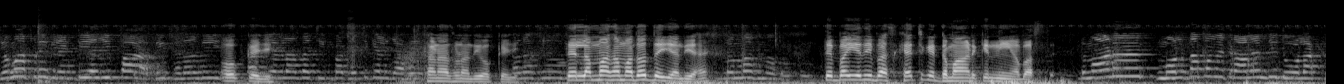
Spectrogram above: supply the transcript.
ਜਮਾ ਆਪਣੀ ਗਰੰਟੀ ਆ ਜੀ ਭਾਰ ਦੀ ਥਣਾ ਦੀ ਓਕੇ ਜੀ। ਅਗਲਾ ਦਾ ਚੀਪਾ ਖਿੱਚ ਕੇ ਲਿਜਾਵੇ। ਥਣਾ ਥੁਣਾ ਦੀ ਓਕੇ ਜੀ। ਤੇ ਲੰਮਾ ਸਮਾਂ ਦੁੱਧ ਦੇਈ ਜਾਂਦੀ ਹੈ? ਲੰਮਾ ਸਮਾਂ ਦੁੱਧ ਤੇ ਬਾਈ ਇਹਦੀ ਬਸ ਖਿੱਚ ਕੇ ਡਿਮਾਂਡ ਕਿੰਨੀ ਆ ਬਸ? ਡਿਮਾਂਡ ਮੁੱਲ ਤਾਂ ਭਾਵੇਂ ਕਰਾ ਲੈਣ ਜੀ 2 ਲੱਖ।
